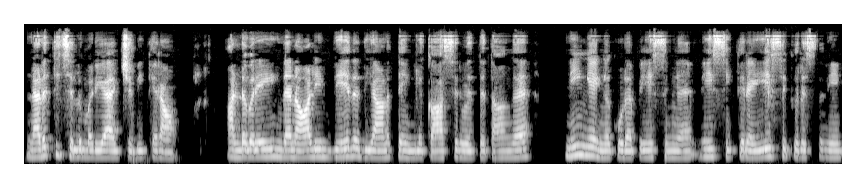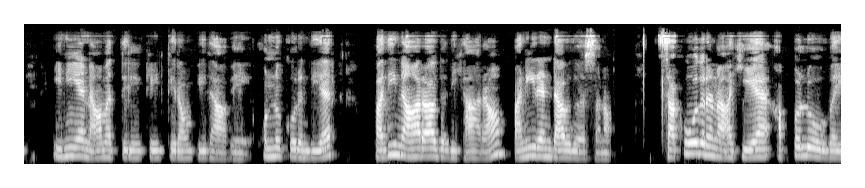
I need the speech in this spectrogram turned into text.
நடத்தி செல்லும்படியா ஜெபிக்கிறோம். ஆண்டவரே இந்த நாளின் வேத தியானத்தை எங்களுக்கு ஆசீர்வதித்து தாங்க. நீங்க எங்க கூட பேசுங்க. நேசிக்கிற இயேசு கிறிஸ்துவின் இனிய நாமத்தில் கேட்கிறோம் பிதாவே. ஒன்னு குருந்தியர் பதினாறாவது அதிகாரம் பனிரெண்டாவது வசனம். சகோதரனாகிய அப்பல்லோவை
